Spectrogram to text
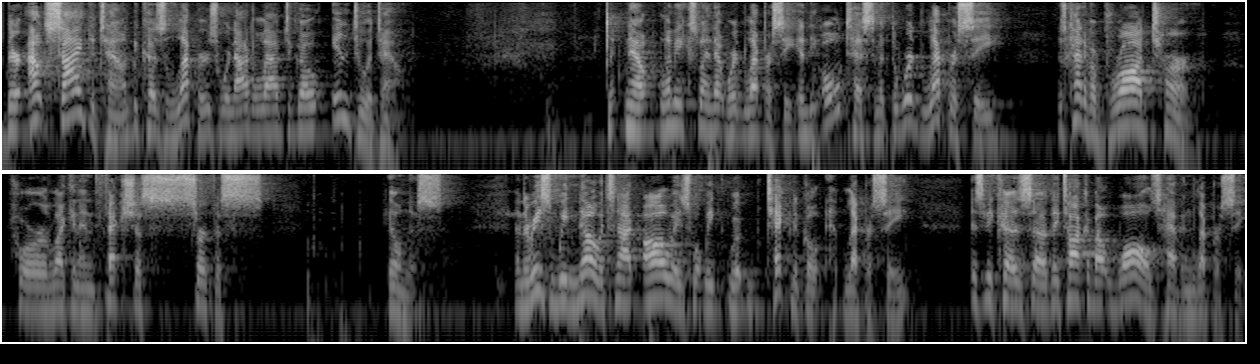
they're outside the town because lepers were not allowed to go into a town. Now, let me explain that word leprosy. In the Old Testament, the word leprosy is kind of a broad term for like an infectious surface illness. And the reason we know it's not always what we what technical leprosy is because uh, they talk about walls having leprosy,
